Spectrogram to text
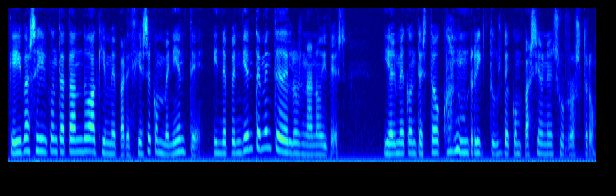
que iba a seguir contratando a quien me pareciese conveniente, independientemente de los nanoides, y él me contestó con un rictus de compasión en su rostro.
